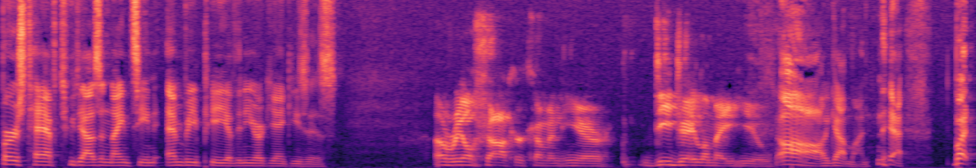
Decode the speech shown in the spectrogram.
first half 2019 MVP of the New York Yankees is. A real shocker coming here. DJ LeMahieu. Oh, I got mine. Yeah. But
